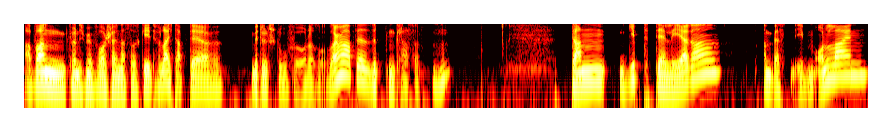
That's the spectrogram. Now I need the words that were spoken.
ab wann könnte ich mir vorstellen, dass das geht? Vielleicht ab der Mittelstufe oder so. Sagen wir ab der siebten Klasse. Mhm. Dann gibt der Lehrer, am besten eben online,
